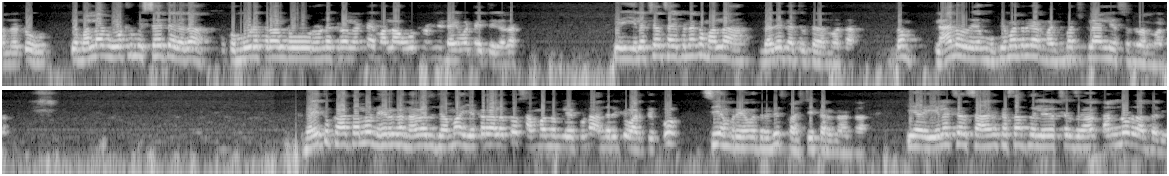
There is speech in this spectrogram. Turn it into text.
అన్నట్టు. ఇక మళ్ళా ఓట్లు మిస్ అవుతాయి కదా ఒక మూడు ఎకరాలు రెండు ఎకరాలు అంటే మళ్ళా ఓట్లు అన్ని డైవర్ట్ అవుతాయి కదా. ఈ ఎలక్షన్స్ అయిపోయినాక మళ్ళా గదే గతి అనమాట మొత్తం ప్లాన్ ముఖ్యమంత్రి గారు మంచి మంచి ప్లాన్లు చేస్తుంటారు అనమాట రైతు ఖాతాలో నేరుగా నగదు జమ ఎకరాలతో సంబంధం లేకుండా అందరికీ వర్తింపు సీఎం రేవంత్ రెడ్డి స్పష్టీకరణ అంట. ఇక ఎలక్షన్స్ స్థానిక సంస్థల ఎలక్షన్స్ తన్నోడు అంతది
